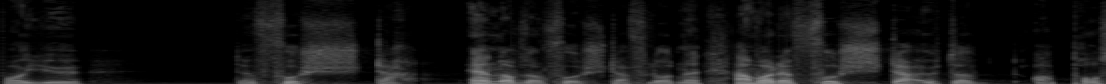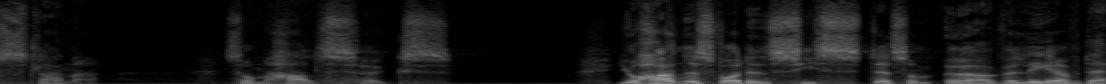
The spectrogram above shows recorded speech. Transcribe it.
var ju den första, en av de första, förlåt, men han var den första utav apostlarna som halshöggs. Johannes var den siste som överlevde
